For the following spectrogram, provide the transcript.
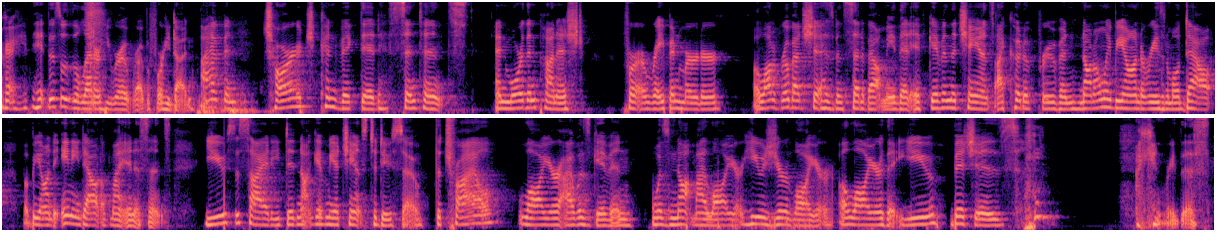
Okay, this was the letter he wrote right before he died. I have been charged, convicted, sentenced, and more than punished for a rape and murder. A lot of real bad shit has been said about me that if given the chance, I could have proven not only beyond a reasonable doubt, but beyond any doubt of my innocence. You, society, did not give me a chance to do so. The trial lawyer I was given was not my lawyer. He was your lawyer, a lawyer that you bitches I can't read this.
